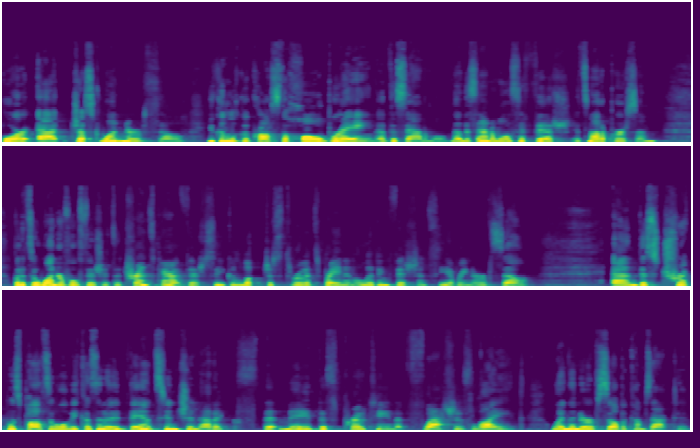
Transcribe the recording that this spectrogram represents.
or at just one nerve cell, you can look across the whole brain of this animal. Now, this animal is a fish, it's not a person, but it's a wonderful fish. It's a transparent fish, so you can look just through its brain in a living fish and see every nerve cell. And this trick was possible because of an advance in genetics that mm-hmm. made this protein that flashes light when the nerve cell becomes active.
